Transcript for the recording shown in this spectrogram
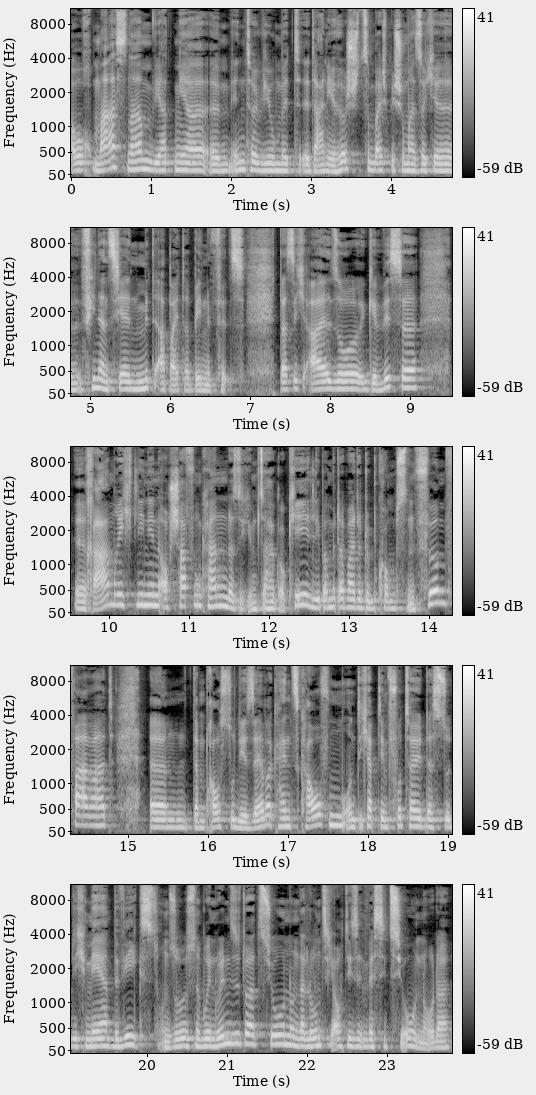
auch Maßnahmen, wir hatten ja im Interview mit Daniel Hirsch zum Beispiel schon mal solche finanziellen Mitarbeiterbenefits, dass ich also gewisse äh, Rahmenrichtlinien auch schaffen kann, dass ich eben sage, okay, lieber Mitarbeiter, du bekommst ein Firmenfahrrad, ähm, dann brauchst du dir selber keins kaufen und ich habe den Vorteil, dass du dich mehr bewegst. Und so ist eine Win-Win-Situation und da lohnt sich auch diese Investition oder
